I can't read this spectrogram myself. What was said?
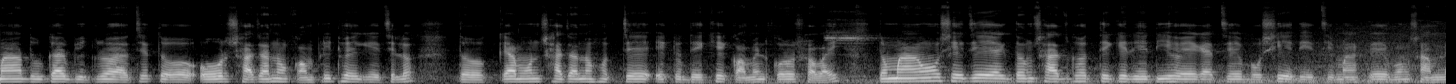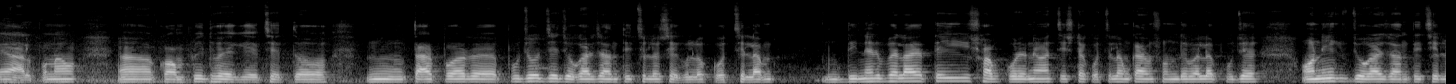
মা দুর্গার বিগ্রহ আছে, তো ওর সাজানো কমপ্লিট হয়ে গিয়েছিল। তো কেমন সাজানো হচ্ছে একটু দেখে কমেন্ট করো সবাই। তো মাও সে যে একদম সাজঘর থেকে রেডি হয়ে গেছে, বসিয়ে দিয়েছি মাকে এবং সামনে আলপনাও কমপ্লিট হয়ে গিয়েছে। তো তারপর পুজোর যে জোগাড় জান্তি ছিল সেগুলো করছিলাম। দিনের বেলাতেই সব করে নেওয়ার চেষ্টা করছিলাম, কারণ সন্ধেবেলা পুজো অনেক জোগাড় জানতে ছিল,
